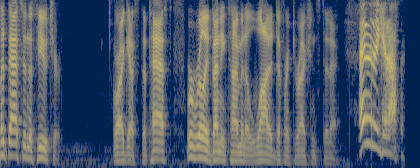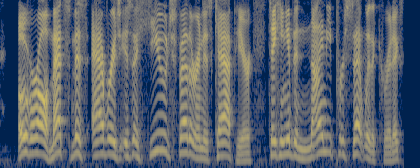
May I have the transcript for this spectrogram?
But that's in the future. Or I guess the past. We're really bending time in a lot of different directions today. Anything can happen. Overall, Matt Smith's average is a huge feather in his cap here, taking him to 90% with the critics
